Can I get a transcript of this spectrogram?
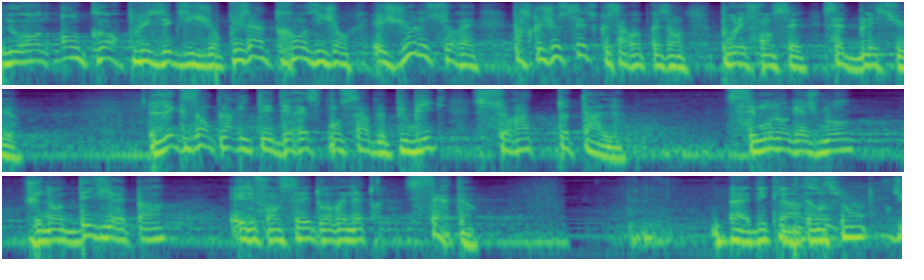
nous rendre encore plus exigeants, plus intransigeants. Et je le serai, parce que je sais ce que ça représente pour les Français, cette blessure. L'exemplarité des responsables publics sera totale. C'est mon engagement, je n'en dévierai pas, et les Français doivent en être certains. La déclaration du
